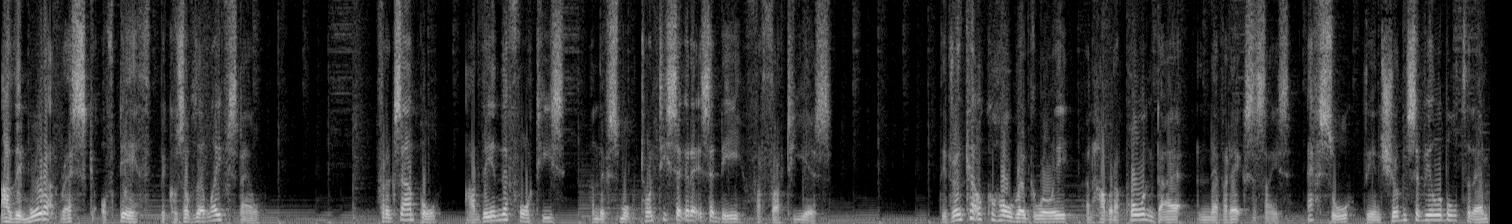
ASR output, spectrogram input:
Are they more at risk of death because of their lifestyle? For example, are they in their 40s and they've smoked 20 cigarettes a day for 30 years. They drink alcohol regularly and have an appalling diet and never exercise. If so, the insurance available to them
